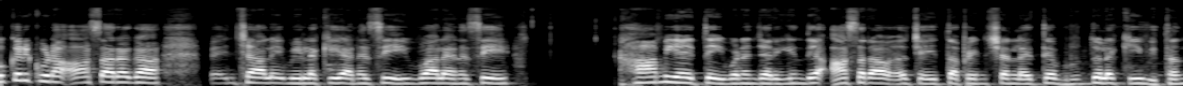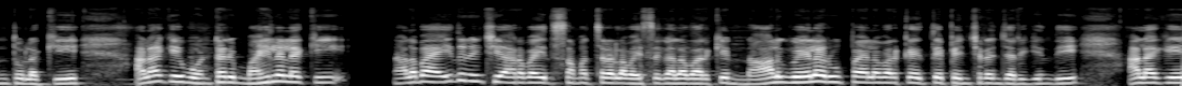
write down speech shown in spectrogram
ఒక్కరికి కూడా ఆసారాగా పెంచాలి వీళ్ళకి అనేసి ఇవ్వాలి అనేసి హామీ అయితే ఇవ్వడం జరిగింది. ఆసరా చేత పెన్షన్లు అయితే వృద్ధులకి వితంతులకి అలాగే ఒంటరి మహిళలకి నలభై ఐదు నుంచి అరవై ఐదు సంవత్సరాల వయసు గల వారికి నాలుగు వేల రూపాయల వరకు అయితే పెంచడం జరిగింది. అలాగే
